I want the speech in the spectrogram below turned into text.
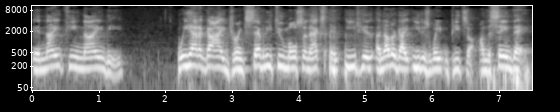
in 1990, we had a guy drink 72 Molson X and eat his another guy eat his weight in pizza on the same day.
